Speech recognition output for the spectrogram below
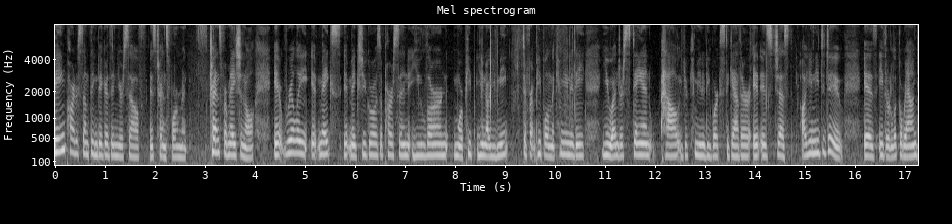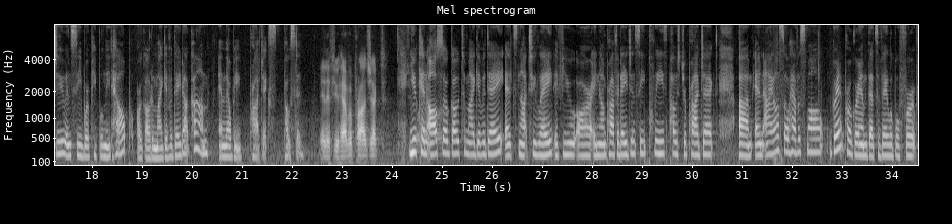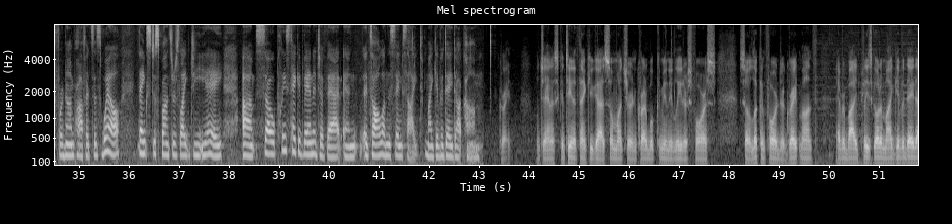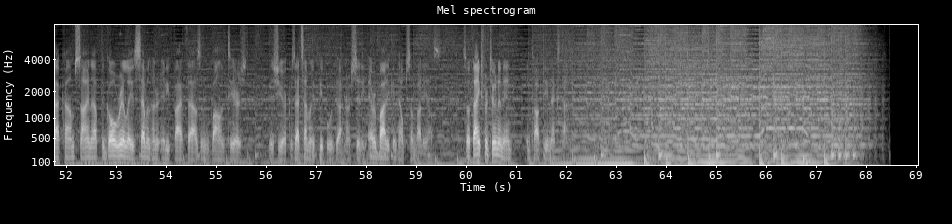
being part of something bigger than yourself is transform- transformational. It really it makes it makes you grow as a person. You learn more people. You know, you meet different people in the community. You understand how your community works together. It is just all you need to do is either look around you and see where people need help, or go to mygiveaday.com and there'll be projects posted. And if you have a project, You can also go to My Give a Day. It's not too late. If you are a nonprofit agency, please post your project. Um, and I also have a small grant program that's available for, for nonprofits as well, thanks to sponsors like GEA. Um, so please take advantage of that. And it's all on the same site, mygiveaday.com. great. Well, Janice, Katina, thank you guys so much. You're incredible community leaders for us. So looking forward to a great month. Everybody, please go to mygiveaday.com, sign up. The goal really is 785,000 volunteers this year because that's how many people we've got in our city. Everybody can help somebody else. So thanks for tuning in and talk to you next time.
